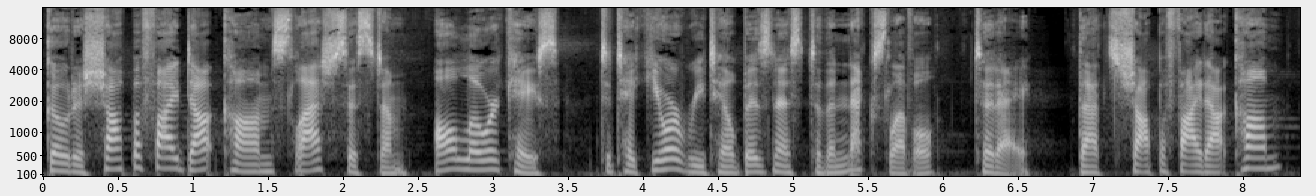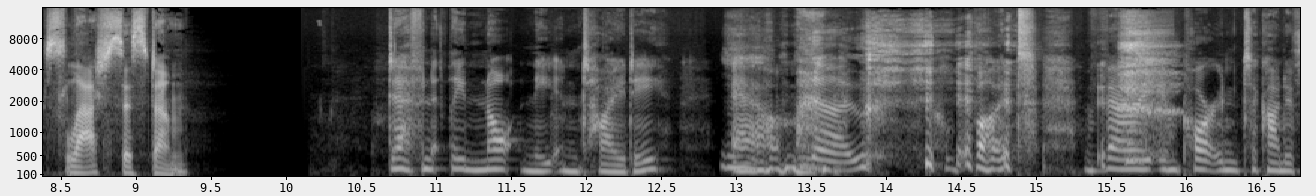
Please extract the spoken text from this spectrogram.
Go to shopify.com/system all lowercase to take your retail business to the next level today. That's shopify.com slash system. Definitely not neat and tidy. Um, no. but very important to kind of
